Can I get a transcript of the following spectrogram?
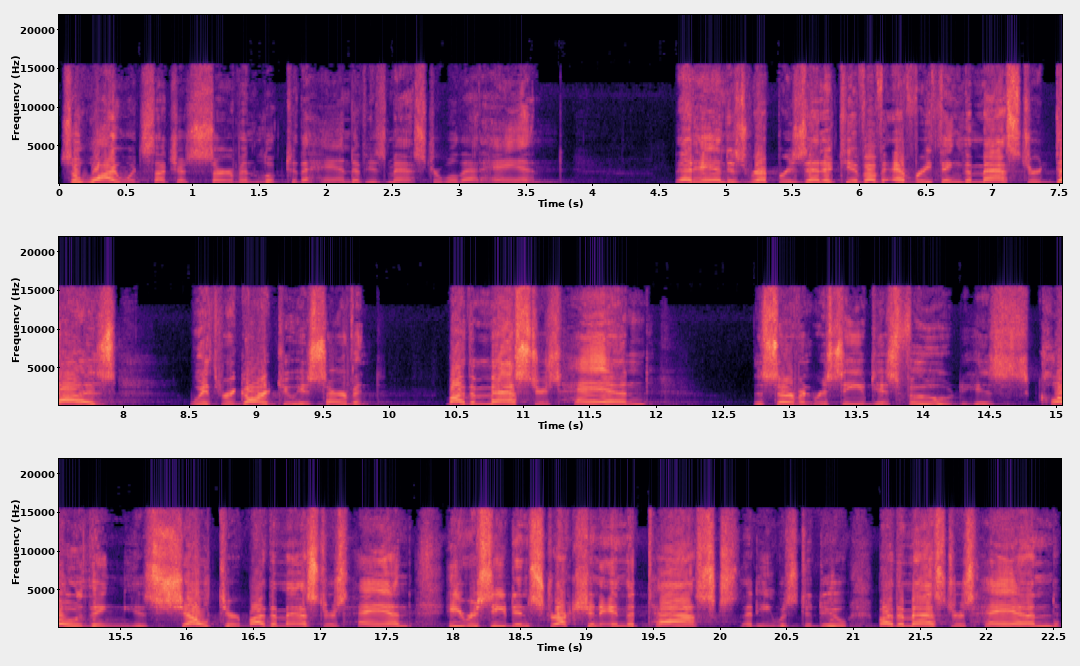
So, why would such a servant look to the hand of his master? Well, that hand that hand is representative of everything the master does with regard to his servant. By the master's hand, the servant received his food, his clothing, his shelter. By the master's hand, he received instruction in the tasks that he was to do. By the master's hand,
